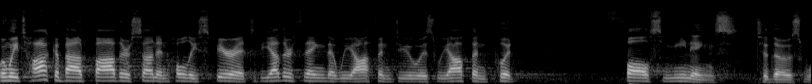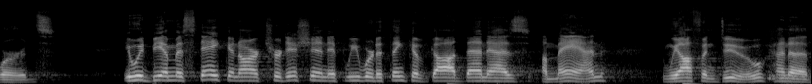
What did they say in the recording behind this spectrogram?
When we talk about Father, Son, and Holy Spirit, the other thing that we often do is we often put false meanings to those words. It would be a mistake in our tradition if we were to think of God then as a man, and we often do, kind of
